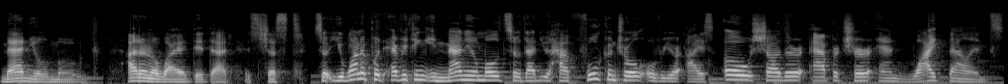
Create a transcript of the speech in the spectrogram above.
manual mode. I don't know why I did that. It's just... So you want to put everything in manual mode so that you have full control over your ISO, oh, shutter, aperture, and white balance.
